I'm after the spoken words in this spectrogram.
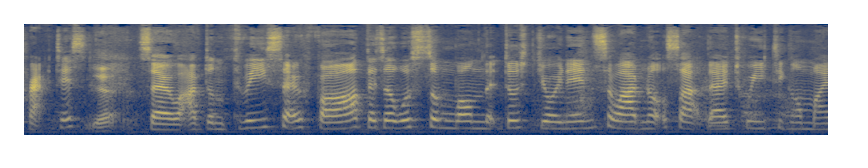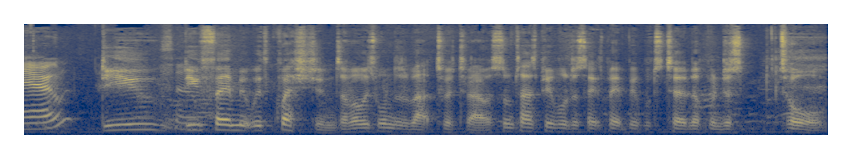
practice. Yeah. So I've done three so far. There's always someone that does join in, so I'm not sat there tweeting on my own. Do you do you frame it with questions? I've always wondered about Twitter hours. Sometimes people just expect people to turn up and just talk,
